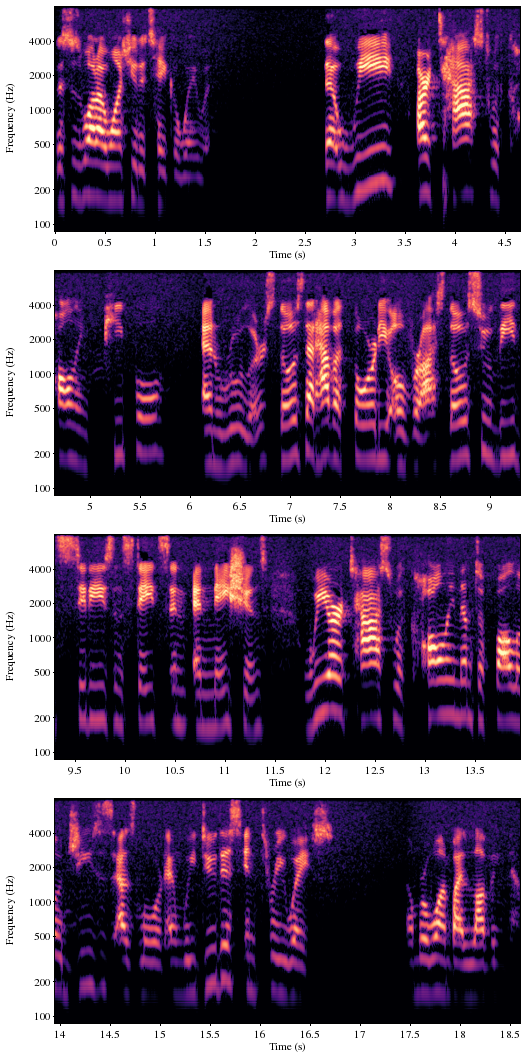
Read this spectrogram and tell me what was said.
This is what I want you to take away with. That we are tasked with calling people and rulers, those that have authority over us, those who lead cities and states and, and nations, we are tasked with calling them to follow Jesus as Lord. And we do this in three ways. Number one, by loving them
